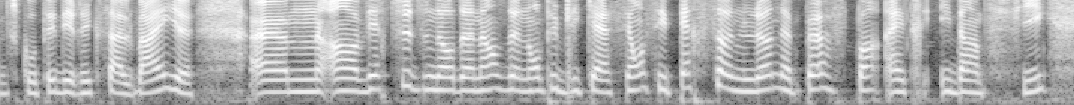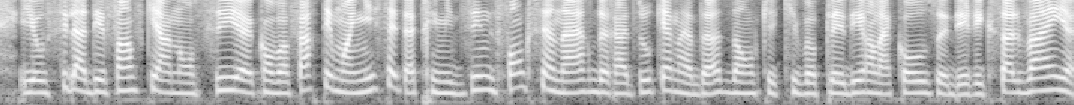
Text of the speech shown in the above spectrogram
du côté d'Éric. Euh, en vertu d'une ordonnance de non-publication, ces personnes-là ne peuvent pas être identifiées. Il y a aussi la défense qui a annoncé euh, qu'on va faire témoigner cet après-midi une fonctionnaire de Radio-Canada, donc qui va plaider en la cause d'Éric Salvaille.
